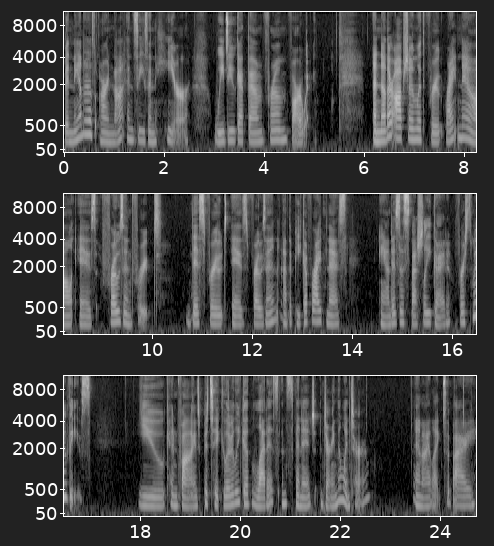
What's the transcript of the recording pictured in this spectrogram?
bananas are not in season here. We do get them from far away. Another option with fruit right now is frozen fruit. This fruit is frozen at the peak of ripeness and is especially good for smoothies. You can find particularly good lettuce and spinach during the winter, and I like to buy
